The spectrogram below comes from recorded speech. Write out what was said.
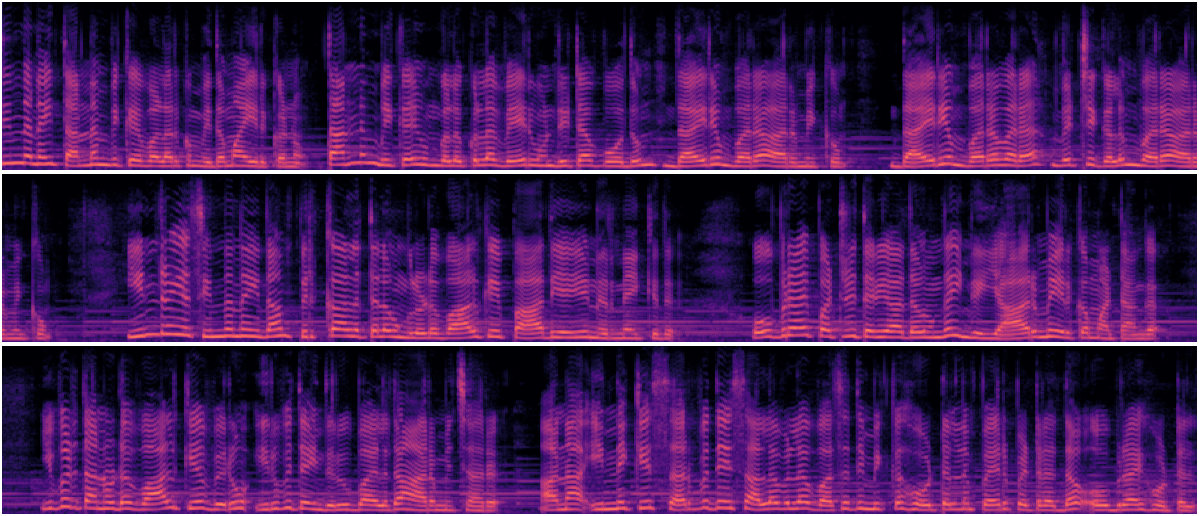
சிந்தனை தன்னம்பிக்கை வளர்க்கும் விதமாக இருக்கணும். தன்னம்பிக்கை உங்களுக்குள்ள வேர் ஒன்றிட்டா போதும். தைரியம் வர ஆரம்பிக்கும். தைரியம் வர வர வெற்றிகளும் வர ஆரம்பிக்கும். இன்றைய சிந்தனை தான் பிற்காலத்தில் உங்களோட வாழ்க்கை பாதையையே நிர்ணயிக்குது. ஓப்ராய் பற்றி தெரியாதவங்க இங்கே யாருமே இருக்க மாட்டாங்க. இவர் தன்னோட வாழ்க்கையை வெறும் இருபத்தைந்து ரூபாயில தான் ஆரம்பிச்சாரு. ஆனால் இன்னைக்கு சர்வதேச அளவில் வசதிமிக்க ஹோட்டல்னு பெயர் பெற்றது தான் ஓப்ராய் ஹோட்டல்.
